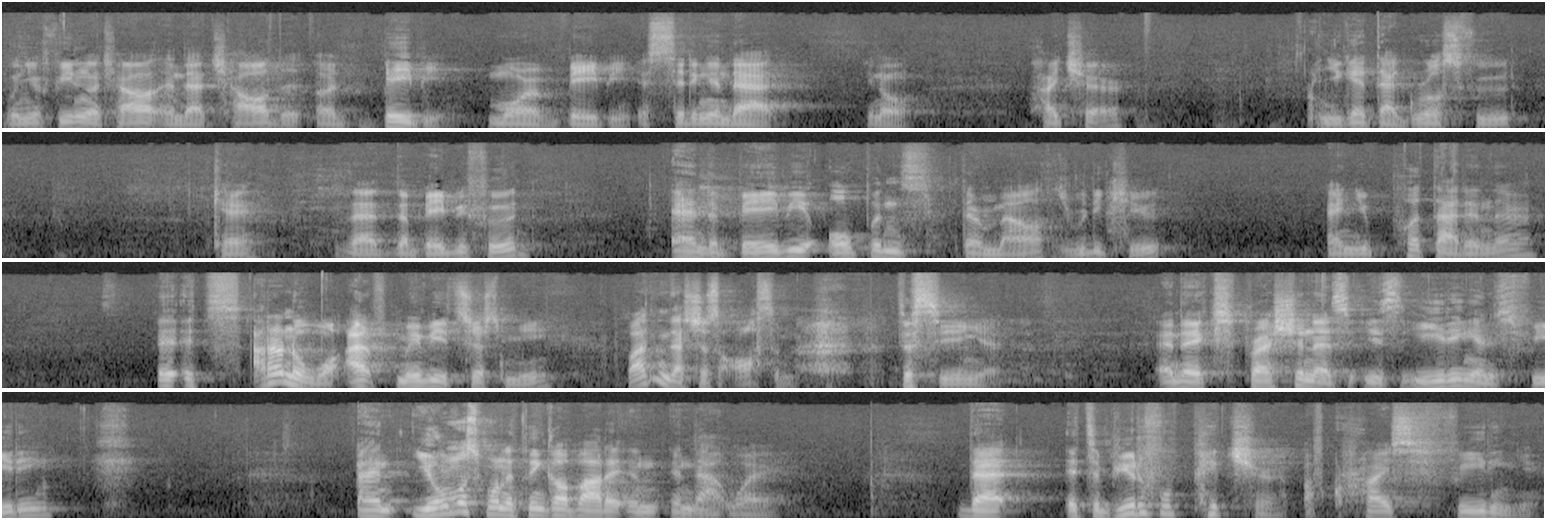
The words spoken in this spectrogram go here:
when you're feeding a child and that child, a baby, more of a baby, is sitting in that, you know, high chair, and you get that gross food, okay, that the baby food, and the baby opens their mouth, it's really cute, and you put that in there. It's, I don't know why, maybe it's just me, but I think that's just awesome, just seeing it. And the expression as is eating and is feeding. And you almost want to think about it in, in that way that it's a beautiful picture of Christ feeding you.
